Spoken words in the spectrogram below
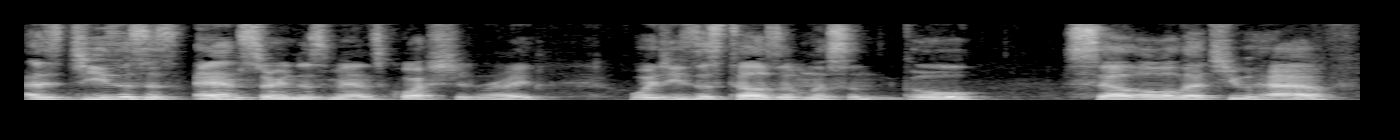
as Jesus is answering this man's question, right? Where Jesus tells him, "Listen, go sell all that you have."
